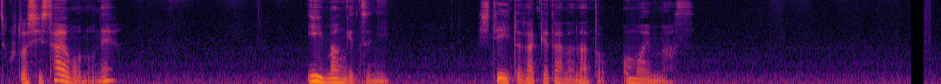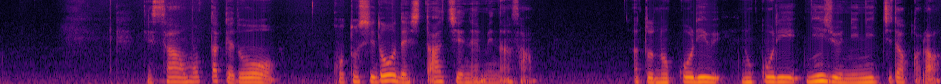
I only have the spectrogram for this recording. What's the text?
ー、今年最後のね、いい満月にしていただけたらなと思います。でさ思ったけど今年どうでした？ちね皆さん。あと残り残り22日だから。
